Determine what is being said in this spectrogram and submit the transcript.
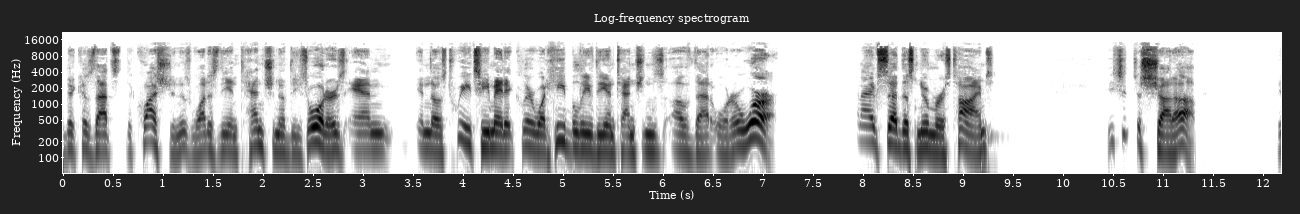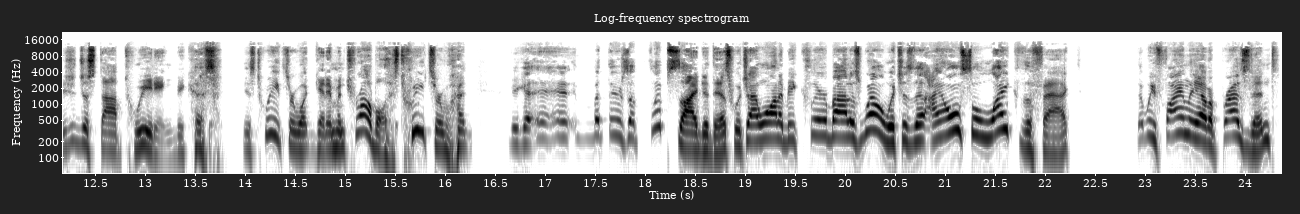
because that's the question is what is the intention of these orders? And in those tweets he made it clear what he believed the intentions of that order were. And i've said this numerous times he should just shut up. He should just stop tweeting because his tweets are what get him in trouble. His tweets are what because eh, eh, but there's a flip side to this which I want to be clear about as well, which is that I also like the fact that we finally have a president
